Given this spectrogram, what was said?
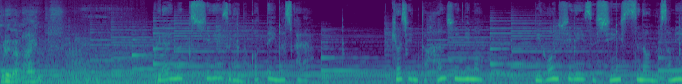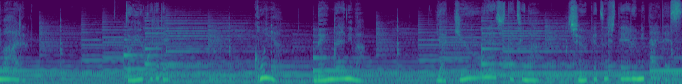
ブレがないんですよ。クライマックスシリーズが残っていますから巨人と阪神にも日本シリーズ進出の望みはある。ということで今夜恋愛には野球親父たちが集結しているみたいです。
